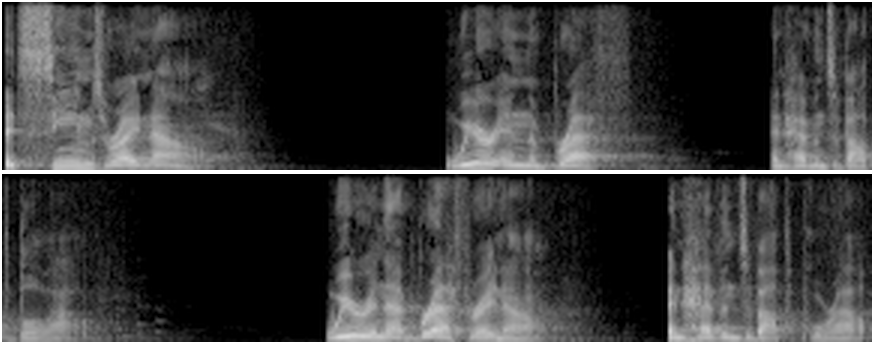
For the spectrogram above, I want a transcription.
It seems right now we're in the breath and heaven's about to blow out. We're in that breath right now and heaven's about to pour out.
